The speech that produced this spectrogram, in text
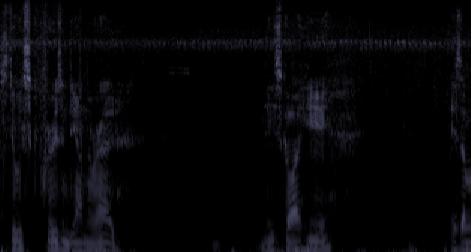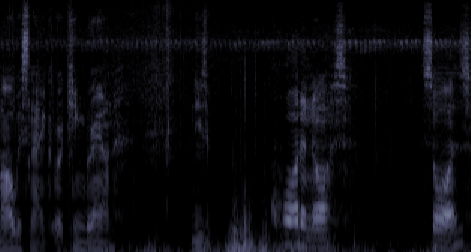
still cruising down the road. And this guy here is a mulga snake or a king brown. And he's quite a nice size.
